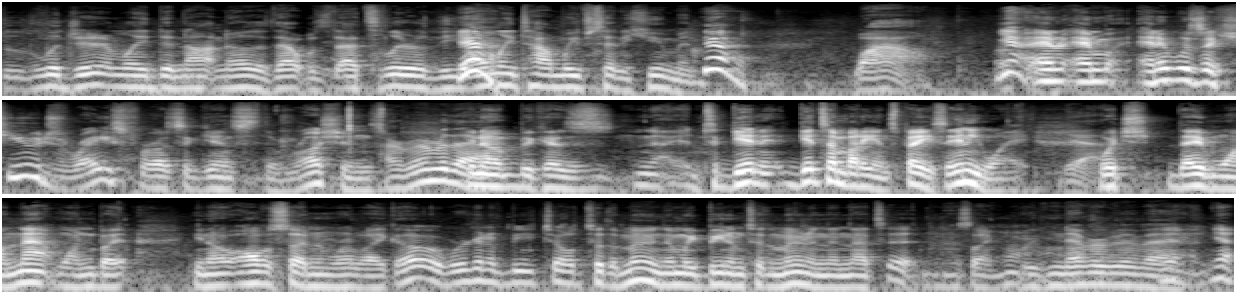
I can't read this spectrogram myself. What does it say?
legitimately did not know that that was that's literally the Yeah. only time we've sent a human. Yeah. Wow. Yeah, and, and and it was a huge race for us against the Russians. I remember that. You know, because to get get somebody in space anyway, Yeah. which they won that one. But you know, all of a sudden we're like, oh, we're gonna beat y'all to the moon. Then we beat them to the moon, and then that's it. And it's like, oh, We've never been yeah, back. yeah.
